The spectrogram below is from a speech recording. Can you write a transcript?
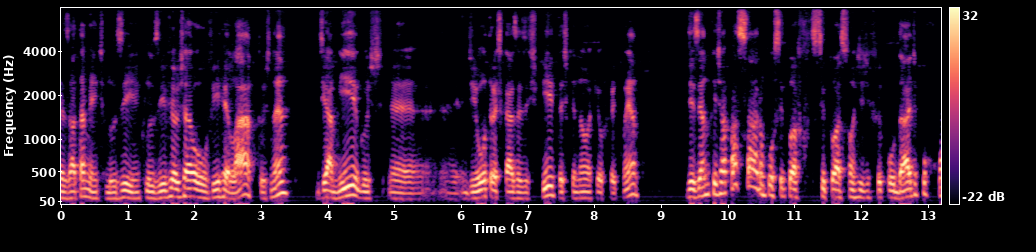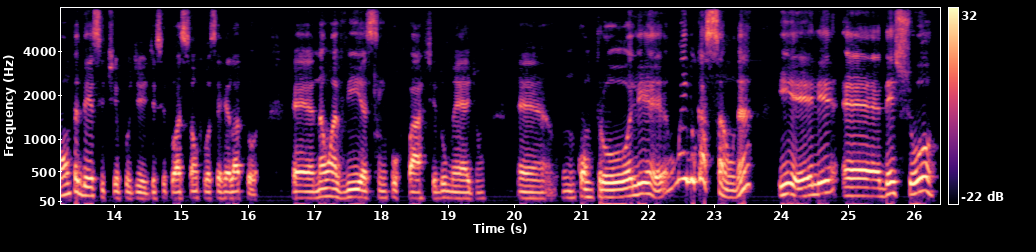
Exatamente, Luzia. Inclusive, eu já ouvi relatos, né, de amigos é, de outras casas espíritas, que não a que eu frequento, dizendo que já passaram por situa situações de dificuldade por conta desse tipo de, de situação que você relatou. É, não havia, assim, por parte do médium, é, um controle, uma educação, né? E ele é, deixou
